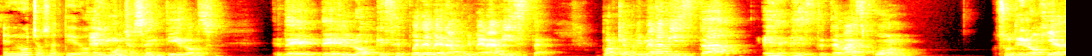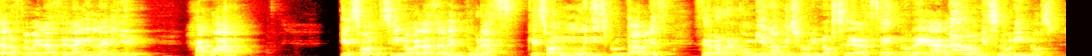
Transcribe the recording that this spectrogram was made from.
En muchos sentidos. En muchos sentidos de, de, lo que se puede ver a primera vista. Porque a primera vista eh, este, te vas con su trilogía de las novelas del águila y el jaguar, que son, sí, novelas de aventuras, que son muy disfrutables, se las recomiendo a mis sobrinos, se las he regalado a mis sobrinos,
